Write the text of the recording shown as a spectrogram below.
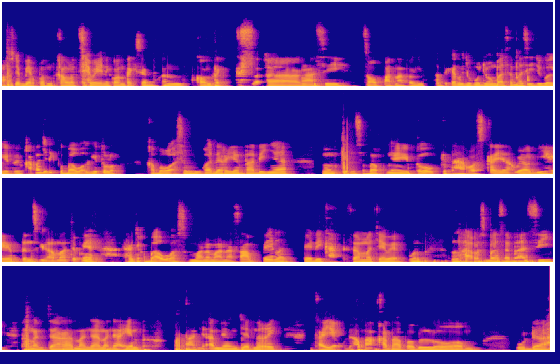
Maksudnya biarpun kalau cewek ini konteksnya bukan konteks uh, ngasih sopan atau gitu, tapi kan ujung-ujungnya bahasa basi juga gitu. Karena jadi kebawa gitu loh, kebawa semua dari yang tadinya mungkin sebabnya itu kita harus kayak well behave dan segala macamnya akhirnya ke bawah semana-mana. Sampai PDKT sama cewek pun lu harus basa-basi dengan cara nanya-nanyain pertanyaan yang generik. Kayak udah makan apa belum? Udah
